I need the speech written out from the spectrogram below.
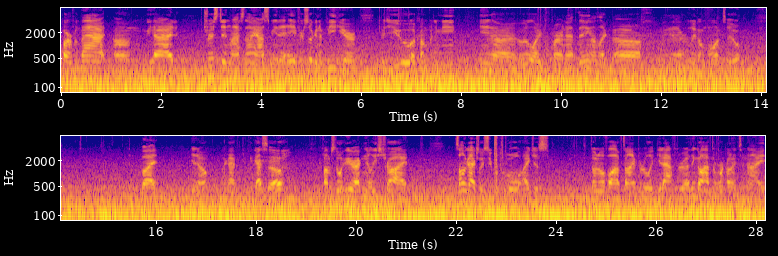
apart from that, um, we had Tristan last night asked me that, hey, if you're still gonna be here, could you accompany me in a, a little like clarinet thing? I was like, uh, man, I really don't want to, but you know, like I, I guess so. If I'm still here, I can at least try. The song's actually super cool. I just don't know if I'll have time to really get after it. I think I'll have to work on it tonight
